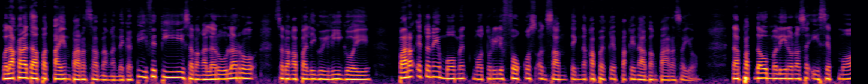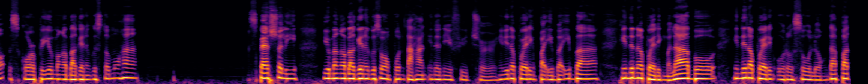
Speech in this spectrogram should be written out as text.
Wala ka na dapat time para sa mga negativity, sa mga laro-laro, sa mga paligoy-ligoy. Parang ito na yung moment mo to really focus on something na kapakipakinabang para sa'yo. Dapat daw malinaw na sa isip mo, Scorpio, yung mga bagay na gusto mo ha. Especially yung mga bagay na gusto mong puntahan in the near future. Hindi na pwedeng paiba-iba, hindi na pwedeng malabo, hindi na pwedeng urusulong. Dapat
